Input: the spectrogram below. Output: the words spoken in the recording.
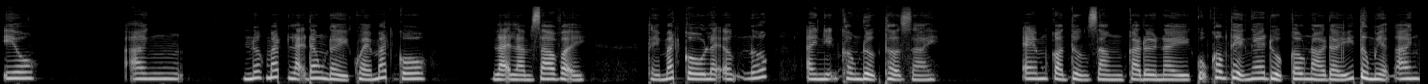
Yêu? Anh... Nước mắt lại đong đầy khóe mắt cô. Lại làm sao vậy? Thấy mắt cô lại ẩn nước, anh nhịn không được thở dài. Em còn tưởng rằng cả đời này cũng không thể nghe được câu nói đấy từ miệng anh.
